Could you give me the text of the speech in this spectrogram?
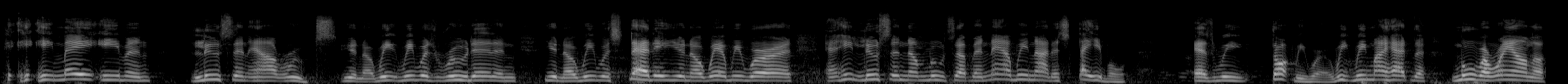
He, he may even loosen our roots. You know, we, we was rooted and, you know, we was steady, you know, where we were. And he loosened them roots up. And now we're not as stable as we thought we were. We, we might have to move around a,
